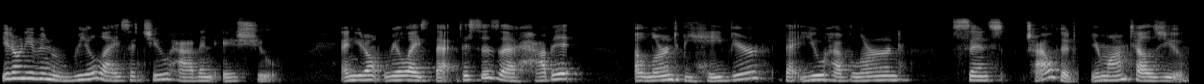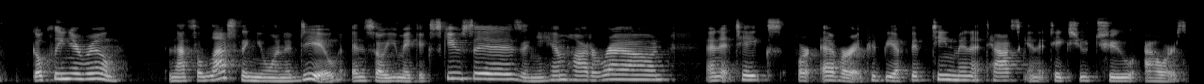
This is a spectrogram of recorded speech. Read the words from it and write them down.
you don't even realize that you have an issue. And you don't realize that this is a habit, a learned behavior that you have learned since childhood. Your mom tells you, go clean your room. And that's the last thing you want to do. And so you make excuses and you hem hot around, and it takes forever. It could be a 15 minute task and it takes you two hours.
